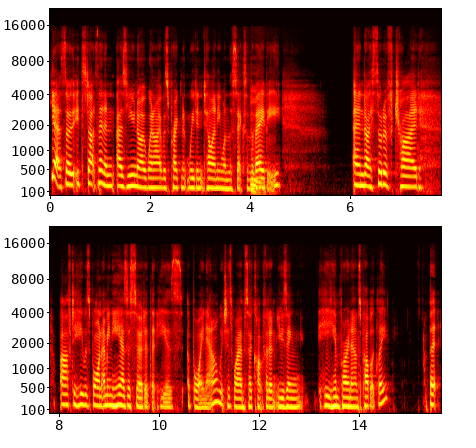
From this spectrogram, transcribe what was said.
yeah, so it starts then. And as you know, when I was pregnant, we didn't tell anyone the sex of the mm. baby. And I sort of tried after he was born. I mean, he has asserted that he is a boy now, which is why I'm so confident using he, him pronouns publicly. But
